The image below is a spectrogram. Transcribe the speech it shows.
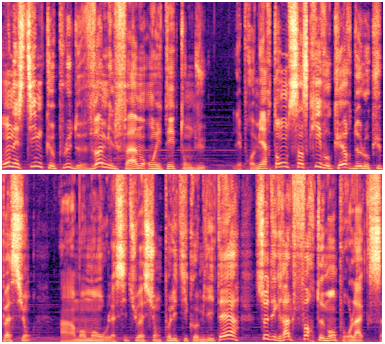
on estime que plus de 20 000 femmes ont été tondues. Les premières tondes s'inscrivent au cœur de l'occupation, à un moment où la situation politico-militaire se dégrade fortement pour l'Axe.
